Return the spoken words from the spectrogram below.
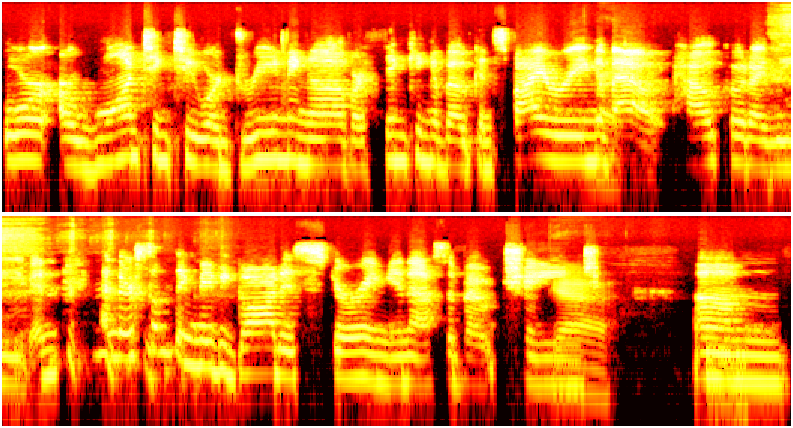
or are wanting to, or dreaming of, or thinking about conspiring right. about how could I leave? And and there's something maybe God is stirring in us about change. Yeah. Um,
